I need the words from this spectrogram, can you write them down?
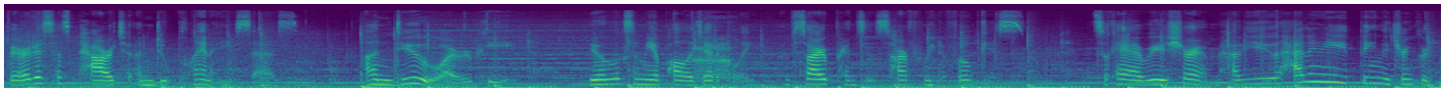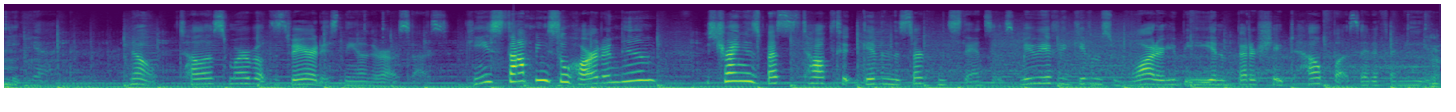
Veritas has power to undo planet, he says. Undo, I repeat. Neil looks at me apologetically. Uh. I'm sorry, Princess. It's hard for me to focus. It's okay, I reassure him. Have you had anything to drink or eat hmm. yet? No. Tell us more about this Veritas, Neo Neondero says. Can you stop being so hard on him? He's trying his best to talk to given the circumstances. Maybe if you give him some water, he'd be in a better shape to help us and defend you.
